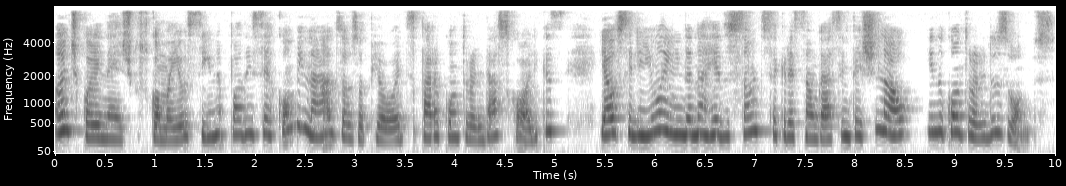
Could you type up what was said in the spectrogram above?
Anticolinérgicos como a iocina podem ser combinados aos opioides para controle das cólicas e auxiliam ainda na redução de secreção gastrointestinal e no controle dos vômitos.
